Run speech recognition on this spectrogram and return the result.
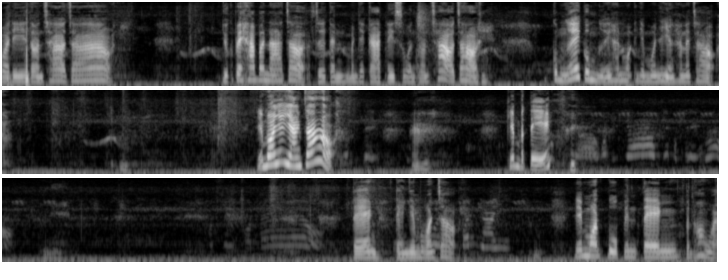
วัสดีตอนเช้าเจ้า อยู่ก็ไปฮาบานาเจ้า เจอกันบรรยากาศในสวนตอนเช้าเจ้านี่กุมเงยกุมเงยฮันวะยามอนอยางฮันนะเจ้ายามอนอยางเจ้าเก็บปะแตงแตงแตงยายมอนเจ้า ยายมอนปลูกเป็นแตงเป็นห้องไว้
